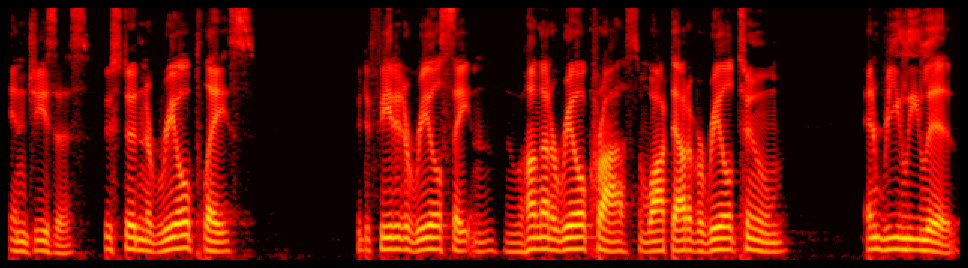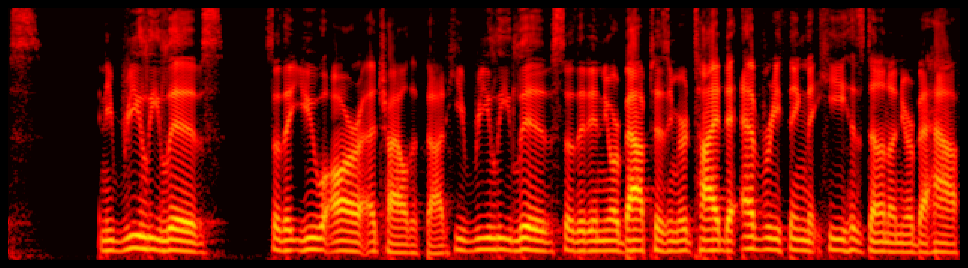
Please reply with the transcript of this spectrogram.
in Jesus, who stood in a real place, who defeated a real Satan, who hung on a real cross and walked out of a real tomb and really lives. And he really lives so that you are a child of God. He really lives so that in your baptism you're tied to everything that He has done on your behalf,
